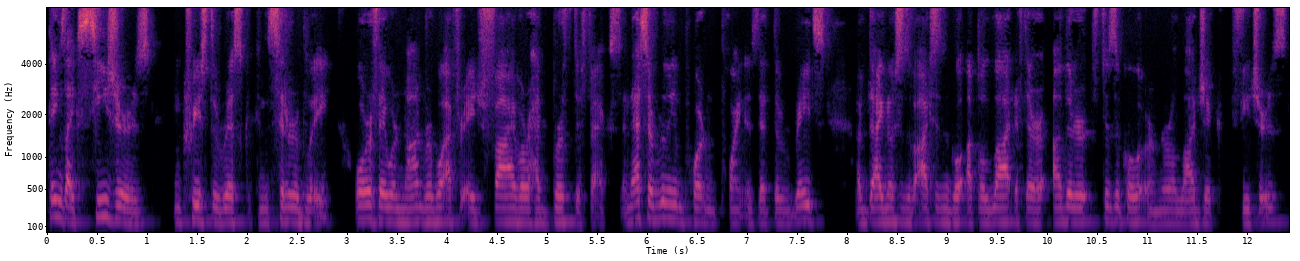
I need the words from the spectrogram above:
Things like seizures increased the risk considerably, or if they were nonverbal after age five or had birth defects. And that's a really important point is that the rates of diagnosis of autism go up a lot if there are other physical or neurologic features.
